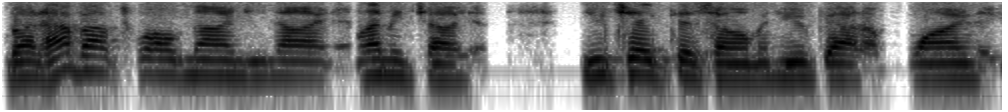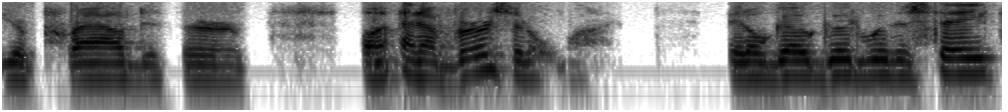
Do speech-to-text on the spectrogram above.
But how about twelve ninety nine? And let me tell you, you take this home and you've got a wine that you're proud to serve, uh, and a versatile wine. It'll go good with a steak.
